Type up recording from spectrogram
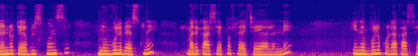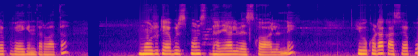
రెండు టేబుల్ స్పూన్స్ నువ్వులు వేసుకుని మరి కాసేపు ఫ్రై చేయాలండి. ఈ నువ్వులు కూడా కాసేపు వేగిన తర్వాత మూడు టేబుల్ స్పూన్స్ ధనియాలు వేసుకోవాలండి. ఇవి కూడా కాసేపు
